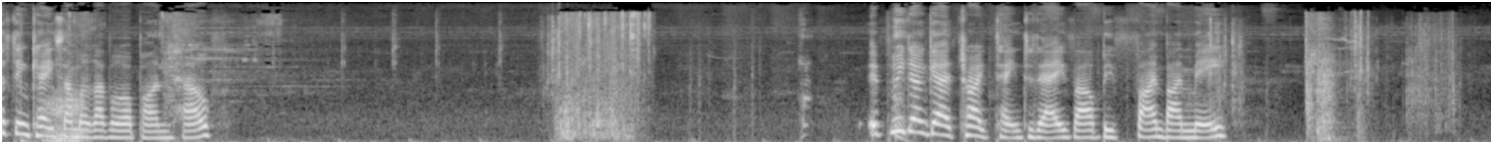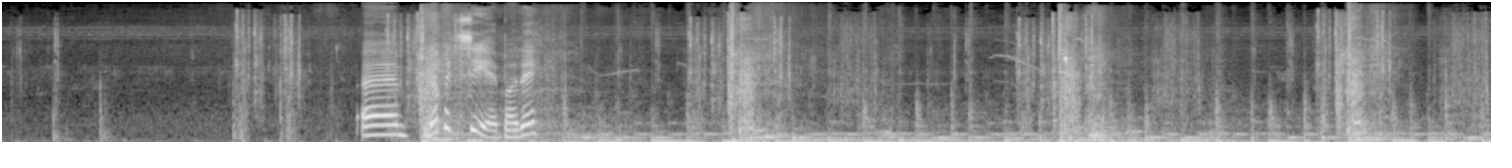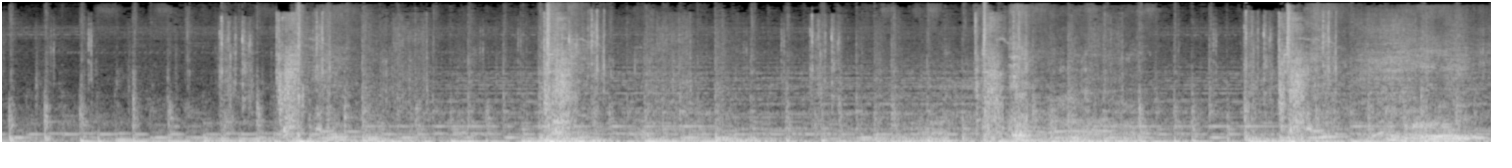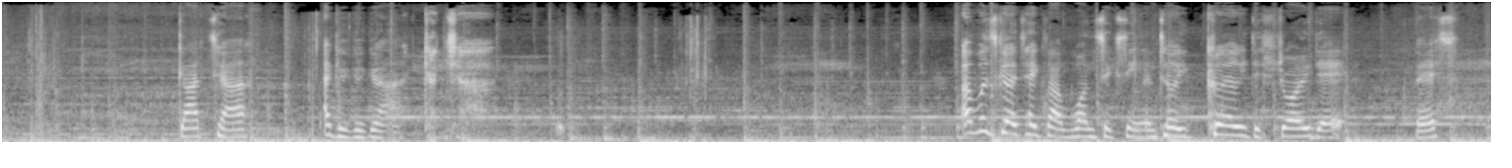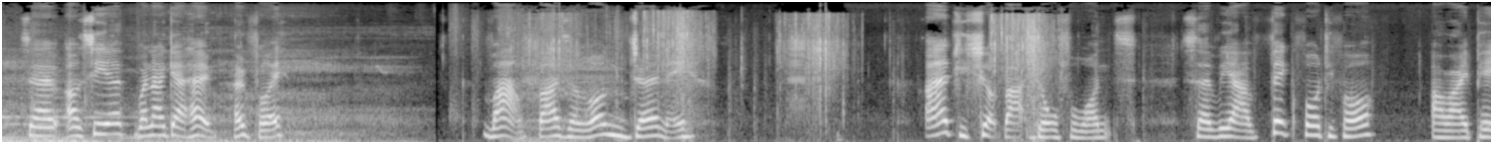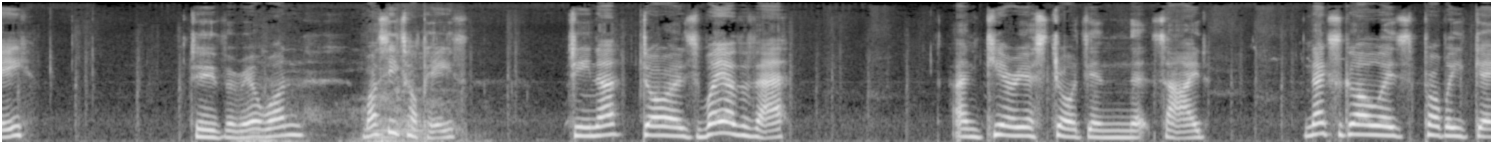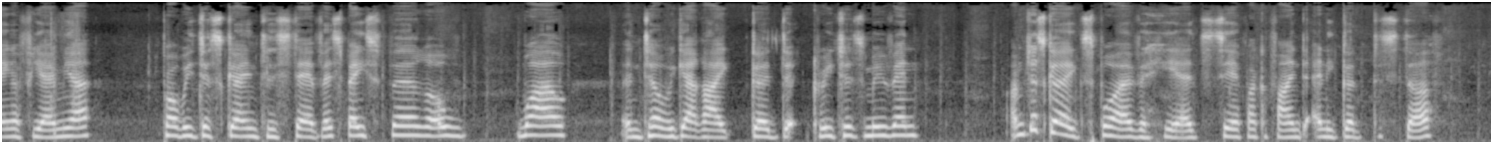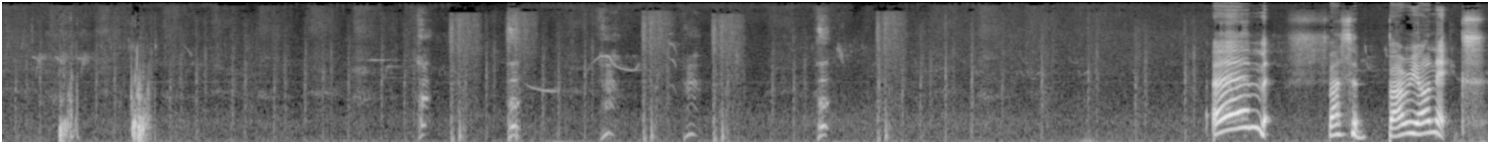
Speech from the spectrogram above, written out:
Just in case I'm a level up on health. If we don't get a Tritane today, that'll be fine by me. Um, lovely to see you, buddy. Gotcha. Agaga. Uh, gotcha. I was gonna take that 116 until he clearly destroyed it. This. So I'll see you when I get home, hopefully. Wow, that's a long journey. I actually shut that door for once. So we have Vic 44, RIP to the real one. Mossy Toppies. Gina, Dora's way over there. And Curious George in that side. Next goal is probably getting a Phiomia. Probably just going to stay at this base for a little while until we get like good creatures moving. I'm just gonna explore over here to see if I can find any good stuff. Um, that's a baryonyx.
